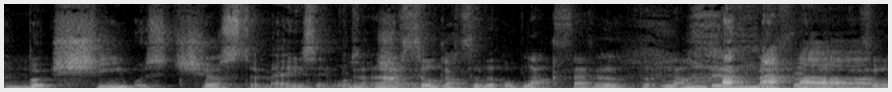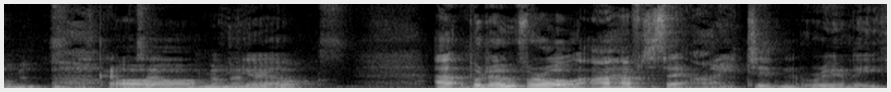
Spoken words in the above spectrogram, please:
but she was just amazing wasn't And I've she still got a little black feather that landed in there from that performance. I've kept Oh, it in my memory yeah. box. Uh, but overall, I have to say, I didn't really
